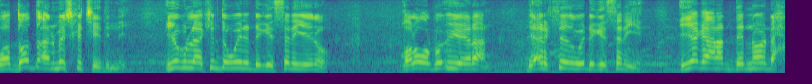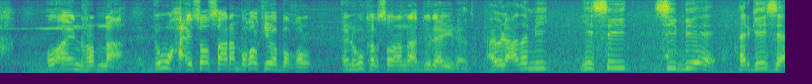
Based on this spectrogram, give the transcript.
waa doodda aanu meesha ka jeedinnay iyagu laakiin da wayna dhegaysanayeenoo qolo walba u yeedhaan dee aragtideeda way dhegaysanayeen iyagaana dee noo dhexa oo aynu rabnaa in waxa ay soo saaraan boqolkiiba boqol aynu ku kalsoonanna hadduu ilahay yidhaahdo. Cawilcadami iyo sayid c b a hargeysa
